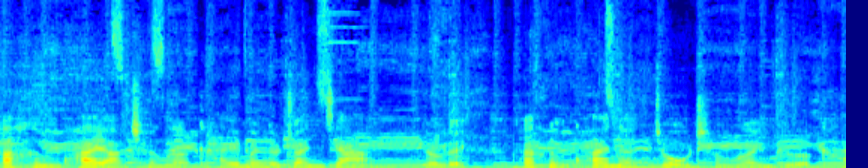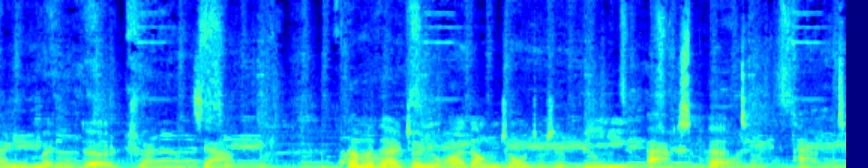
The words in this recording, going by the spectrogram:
他很快呀成了开门的专家，对不对？他很快呢就成了一个开门的专家。那么在这句话当中，就是 be expert at，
